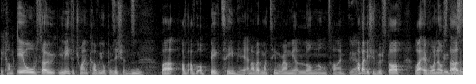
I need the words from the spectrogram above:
become ill. So you need to try and cover your positions. Mm. But I've, I've got a big team here, and I've had my team around me a long, long time. Yeah. I've had issues with staff, like everyone else Who does.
